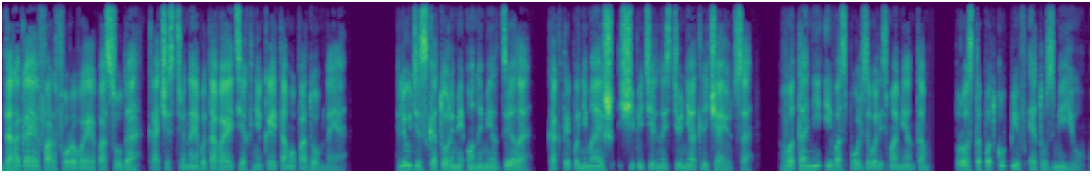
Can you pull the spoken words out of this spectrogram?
Дорогая фарфоровая посуда, качественная бытовая техника и тому подобное. Люди, с которыми он имел дело, как ты понимаешь, щепетильностью не отличаются. Вот они и воспользовались моментом, просто подкупив эту змею.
